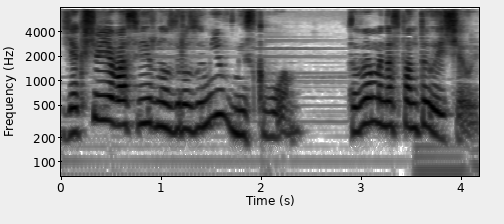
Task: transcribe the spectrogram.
Якщо я вас вірно зрозумів, міс Квон, то ви мене спантеличили.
